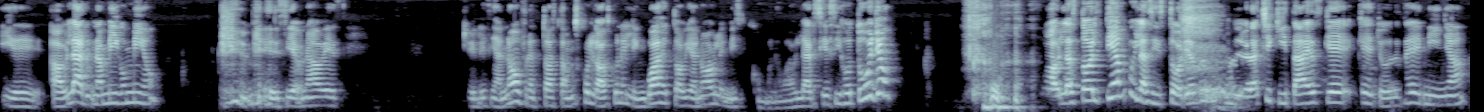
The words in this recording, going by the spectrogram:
y de hablar. Un amigo mío me decía una vez, yo le decía, no, Fran, todavía estamos colgados con el lenguaje, todavía no habla. Y me dice, ¿cómo no va a hablar si es hijo tuyo? hablas todo el tiempo y las historias de cuando yo era chiquita es que, que, yo desde niña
